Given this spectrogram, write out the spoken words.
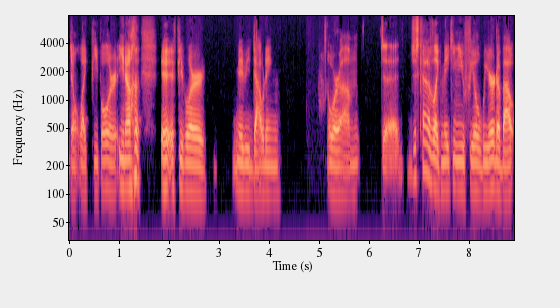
don't like people or you know if people are maybe doubting or um, just kind of like making you feel weird about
